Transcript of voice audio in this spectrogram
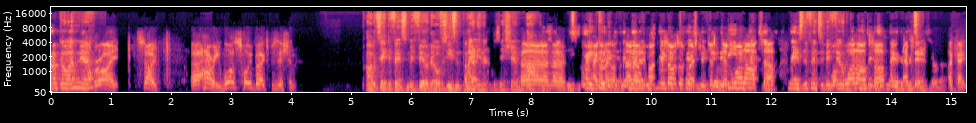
Oh, go on, yeah. Right. So, uh, Harry, what's Højbjerg's position? I would say defensive midfielder. Obviously, he isn't playing okay. in that position, but uh, he's, no, no. he's very Hang good on, at no, no, no, he's very good question. Just, just one answer. Plays defensive midfielder. One answer. That's it. Midfielder. Okay.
